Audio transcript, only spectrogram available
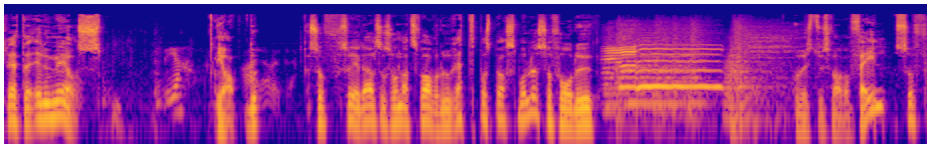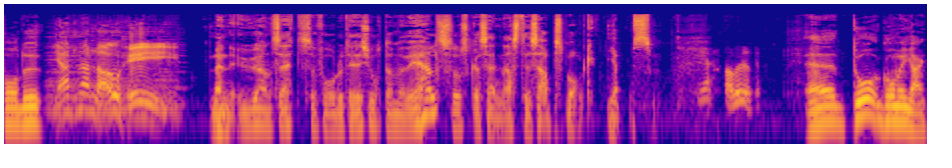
Grete, er du med oss? Ja. Ja. Du, så, så er det altså sånn at svarer du rett på spørsmålet, så får du Og hvis du svarer feil, så får du Men uansett så får du T-skjorta med vedhals og skal sendes til Sarpsborg. Du. Eh, da går vi i gang.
